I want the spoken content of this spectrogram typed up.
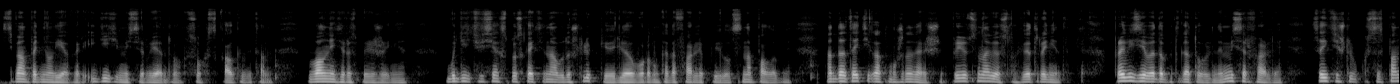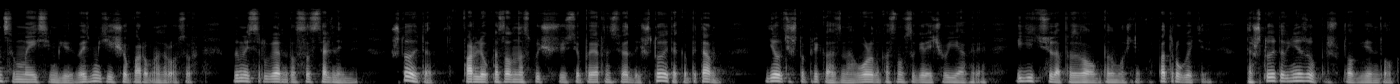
Степан поднял якорь. «Идите, мистер Грендел», — сухо сказал капитан. «Выполняйте распоряжение». «Будете всех спускать на воду шлюпки», — велел ворон, когда Фарли появился на палубе. «Надо отойти как можно дальше. Придется на веслах, ветра нет. Провизия вода подготовлена. Мистер Фарли, садите шлюпку с испанцем и моей семьей. Возьмите еще пару матросов. Вы, мистер Грендел, с остальными. Что это?» Фарли указал на спущущуюся поверхность воды. «Что это, капитан?» «Делайте, что приказано». Ворон коснулся горячего якоря. «Идите сюда», — позвал он помощников. «Потрогайте». «Да что это внизу?» — прошептал Грендел.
